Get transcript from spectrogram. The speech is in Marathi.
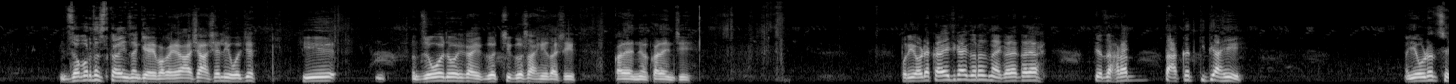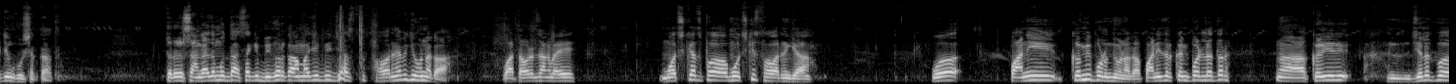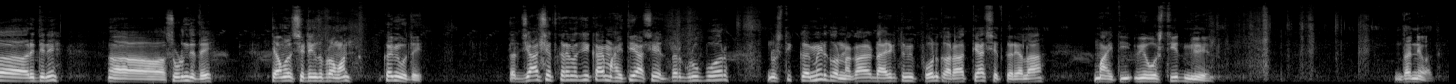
जबरदस्त कळ्यांची संख्या आहे. बघा ह्या अशा अशा लेवलचे ही जवळजवळ हे काय गच्ची गस आहेत असे कळ्यां कळ्यांची. पण एवढ्या कळ्याची काय गरज नाही. कळ्या कळ्या त्या झाडात ताकद किती आहे? एवढंच सेटिंग होऊ शकतात. तर सांगायचा मुद्दा असा की बिगर कामाची बी जास्त फवारण्या बी घेऊ नका. वातावरण चांगलं आहे. मोजक्याच फ मोजकीच फवारणी घ्या. व पाणी कमी पडून देऊ नका. पाणी जर कमी पडलं तर कळी जलद प- रीतीने सोडून देते. त्यामुळे सेटिंगचं प्रमाण कमी होते. तर ज्या शेतकऱ्याला जी काय माहिती असेल तर ग्रुपवर नुसती कमेंट करू नका. डायरेक्ट तुम्ही फोन करा त्या शेतकऱ्याला माहिती व्यवस्थित मिळेल. धन्यवाद.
